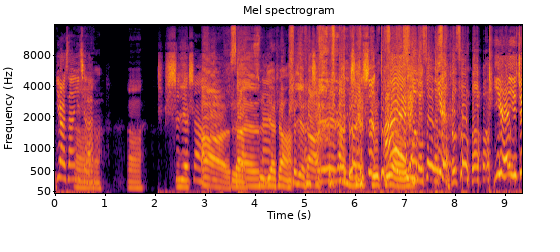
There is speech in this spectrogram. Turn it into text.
一二三，一起来！啊，啊，世界上，二三，世界上世界上，世界上只 只是只哎有算了算了算了算了。一人一句，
